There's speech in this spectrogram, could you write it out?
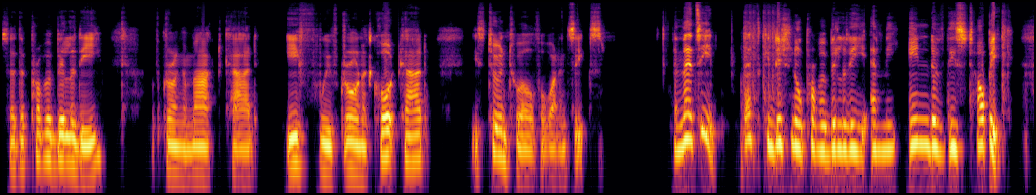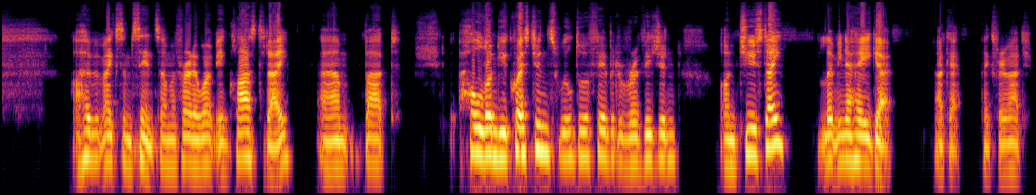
So the probability of drawing a marked card if we've drawn a court card is 2 and 12 or 1 and 6. And that's it. That's conditional probability and the end of this topic. I hope it makes some sense. I'm afraid I won't be in class today, um, but hold on to your questions. We'll do a fair bit of revision on Tuesday. Let me know how you go. Okay, thanks very much.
